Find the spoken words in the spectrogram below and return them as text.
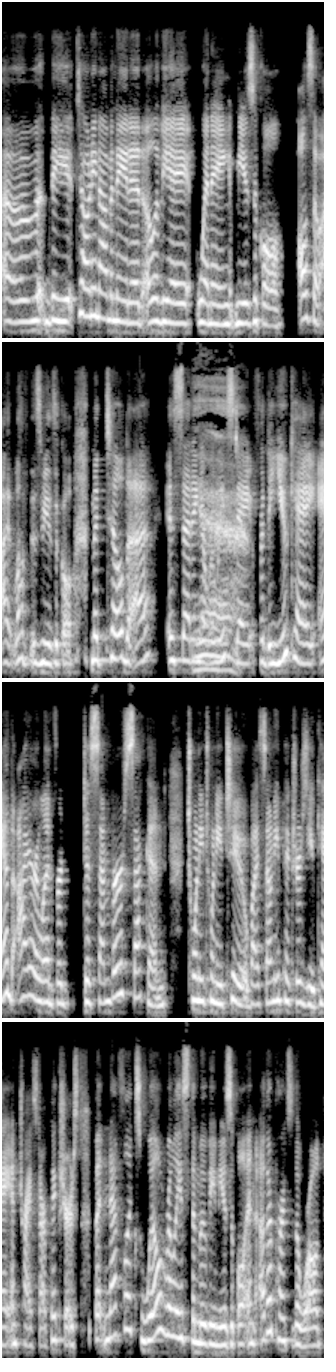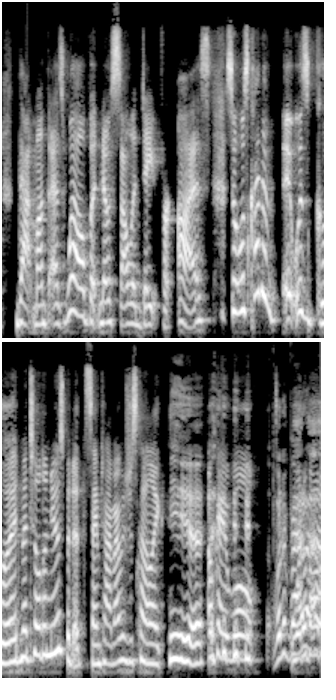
of the Tony nominated, Olivier winning musical. Also, I love this musical. Matilda is setting a release date for the UK and Ireland for December 2nd, 2022 by Sony Pictures UK and TriStar Pictures. But Netflix will release the movie musical in other parts of the world that month as well, but no solid date for us. So it was kind of, it was good Matilda news, but at the same time, I was just kind of like, Yeah. okay, well, What about, What about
